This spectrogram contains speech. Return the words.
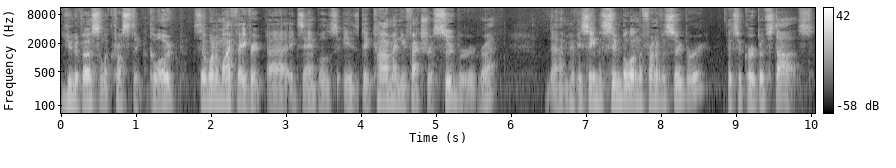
universal across the globe. So one of my favorite uh, examples is the car manufacturer Subaru, right? Um, have you seen the symbol on the front of a Subaru? It's a group of stars.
